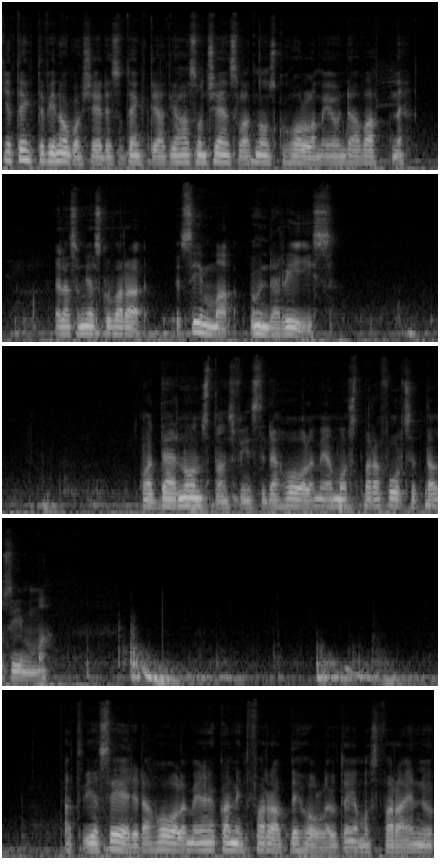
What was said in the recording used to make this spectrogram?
Jag tänkte vid något skede så tänkte jag att jag har sån känsla att någon skulle hålla mig under vattnet. Eller som jag skulle vara simma under is. Och att där någonstans finns det där hålet men jag måste bara fortsätta att simma. Att jag ser det där hålet men jag kan inte fara åt det hållet utan jag måste fara ännu,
